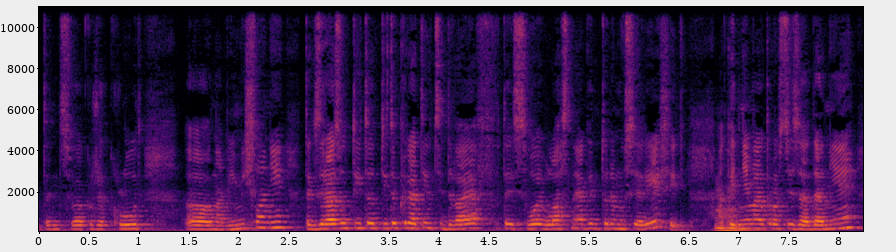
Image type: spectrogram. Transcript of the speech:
ten svoj akože kľud uh, na vymýšľanie, tak zrazu títo, títo kreatívci dvaja v tej svojej vlastnej agentúre musia riešiť. Mm-hmm. A keď mhm. nemajú proste zadanie,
